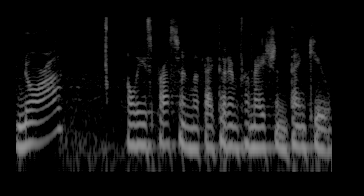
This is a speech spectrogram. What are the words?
Nora? Elise Preston with that good information. Thank you.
